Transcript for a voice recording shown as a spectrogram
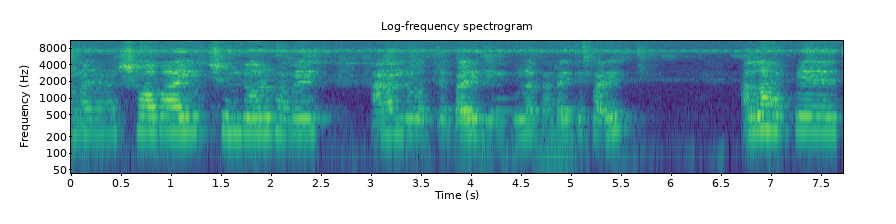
আমরা যেন সবাই সুন্দরভাবে আনন্দ করতে পারি, দিনগুলো কাটাইতে পারি। আল্লাহ হাফেজ।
